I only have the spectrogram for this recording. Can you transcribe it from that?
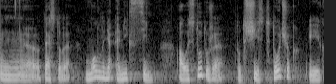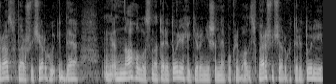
е, тестове мовлення MX7. А ось тут уже тут 6 точок, і якраз в першу чергу іде наголос на територіях, які раніше не покривались. В першу чергу території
